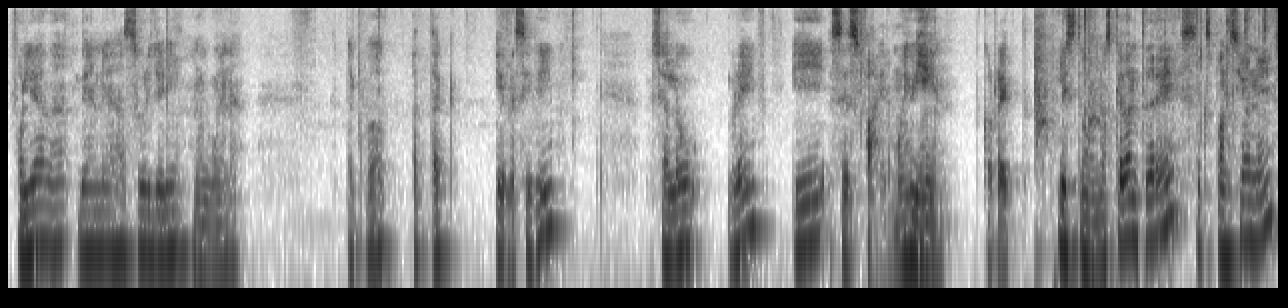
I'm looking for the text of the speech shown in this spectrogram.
foliada de Anea Surgery muy buena. Backbot, Attack y Recibir. Shallow Grave y Cessfire. Muy bien, correcto. Listo, nos quedan tres expansiones.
